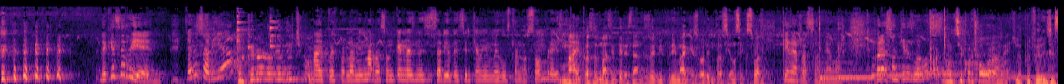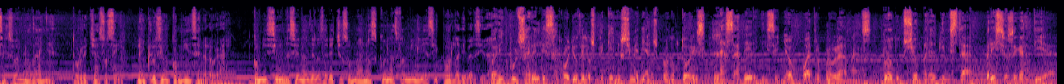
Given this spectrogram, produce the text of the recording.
¿De qué se ríen? ¿Ya lo sabía? ¿Por qué no lo habían dicho? Ay, pues por la misma razón que no es necesario decir que a mí me gustan los hombres. No hay cosas más interesantes de mi prima que su orientación sexual. Tienes razón, mi amor. Corazón, ¿quieres huevos? sí, por favor, amor. La preferencia sexual no daña, tu rechazo sí. La inclusión comienza en el hogar. Comisión Nacional de los Derechos Humanos con las familias y por la diversidad. Para impulsar el desarrollo de los pequeños y medianos productores, la SADER diseñó cuatro programas. Producción para el bienestar, precios de garantía,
